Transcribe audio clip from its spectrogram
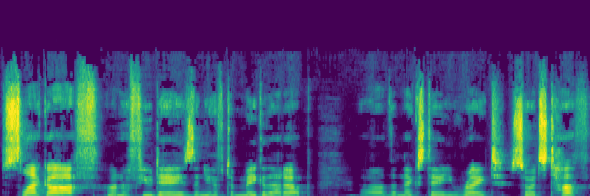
slack off on a few days, then you have to make that up uh, the next day you write. So it's tough,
